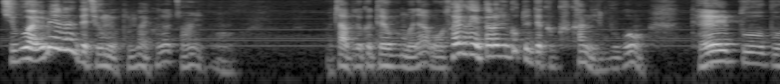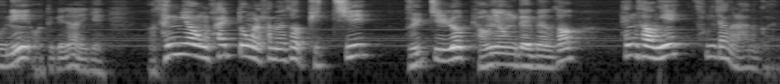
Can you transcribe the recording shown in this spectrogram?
지구가 요만한데 지금 겁나게 커졌죠. 어. 자, 그 대부분 뭐냐? 뭐 소행성이 떨어진 것도 있는데 그 극한 일부고 대부분이 어떻게냐 이게 생명 활동을 하면서 빛이 물질로 병영되면서 행성이 성장을 하는 거예요.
